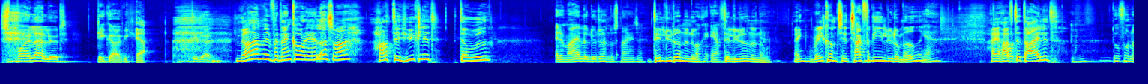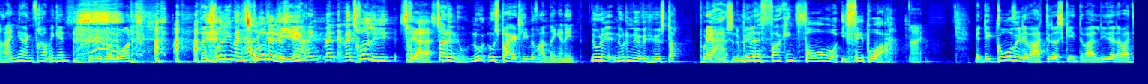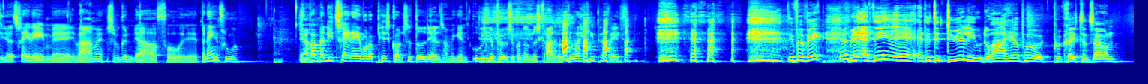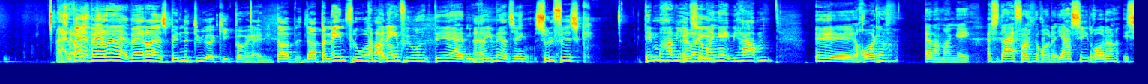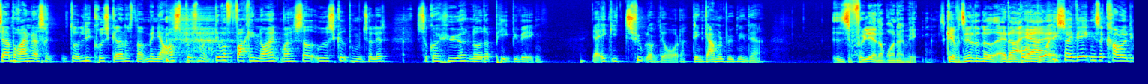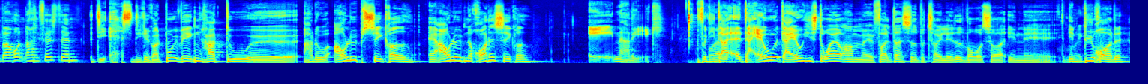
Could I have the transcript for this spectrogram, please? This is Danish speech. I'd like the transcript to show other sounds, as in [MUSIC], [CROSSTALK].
[LAUGHS] Spoiler alert. Det gør vi. Ja. Det gør vi. Nå, men hvordan går det ellers, var? Har du det hyggeligt derude? Er det mig eller lytteren, du snakker til? Det er lytterne nu. Okay, ja. Det er lytterne nu. Ja. Velkommen til. Tak fordi I lytter med. Ikke? Ja. Har I haft det dejligt? Mm-hmm. Du har fundet regnjakken frem igen. Det er lidt noget lort. Man troede lige, man, havde troede man lige, snart, ikke? Man, man troede lige, så, ja. så er det nu. nu. Nu sparker klimaforandringerne ind. Nu er det, nu er det nu, vi høster på det ja, nu bliver det fucking forår i februar. Nej. Men det gode ved det var, at det der skete, det var lige da der var de der tre dage med varme, så begyndte jeg at få øh, bananfluer. Så ja. kom der lige tre dage, hvor der var piskoldt, så døde de alle sammen igen, uden jeg pøvede at gå ned med skraldet. Det var helt perfekt. [LAUGHS] det er perfekt. Ja. Men er det, øh, er det det dyreliv, du har her på, på Christianshavn? Altså, hvad, også... hvad, er der, hvad er der spændende dyr at kigge på herinde? Der, der er bananfluer. Der er bananfluer, det er den ja. primære ting. Sølvfisk. Dem har vi ikke så mange af. Vi har dem. Øh, rotter er der mange af. Altså, der er fucking rotter. Jeg har set rotter, især på regnvejr, så du lige kryds gaden og sådan noget. Men jeg også på det var fucking nøgen, hvor jeg sad ude og skid på min toilet. Så kunne jeg høre noget, der pep i væggen. Jeg er ikke i tvivl om, det er rotter. Det er en gammel bygning der. Selvfølgelig er der rotter i væggen. Skal jeg fortælle dig noget? Er der, bor, er, bor de så i væggen, så kravler de bare rundt og har en fest derinde? De, altså, de kan godt bo i væggen. Har du, øh, har du afløbssikret? Er afløbende rottesikret? Aner det ikke. Fordi der, der, er jo, der er jo historier om øh, folk, der har siddet på toilettet, hvor så en, øh, en byrotte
